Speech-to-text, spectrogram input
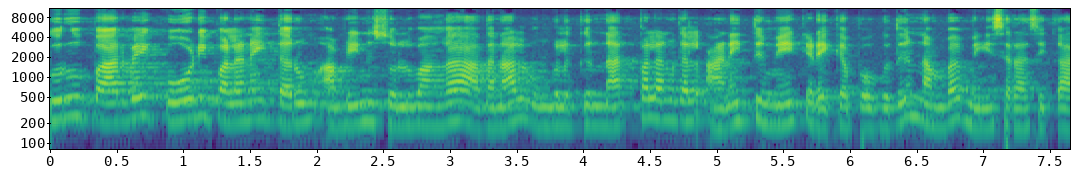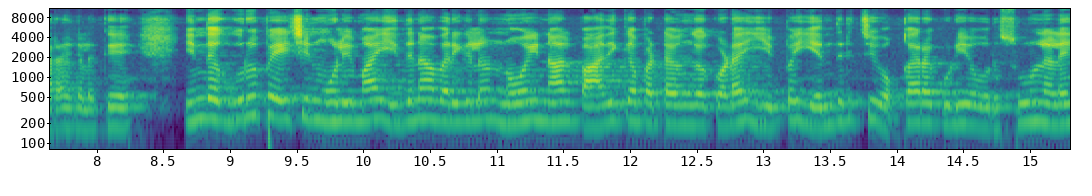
குரு பார்வை கோடி பலனை தரும் அப்படின்னு சொல்லுவாங்க. அதனால் உங்களுக்கு நற்பலன்கள் அனைத்துமே கிடைக்க போகுது நம்ம மேசராசிக்காரர்களுக்கு. இந்த குரு பயிற்சியின் மூலிமா இதுனா வரைகளும் நோயினால் பாதிக்கப்பட்டவங்க கூட இப்போ எந்த எந்திரிச்சு உட்காரக்கூடிய ஒரு சூழ்நிலை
